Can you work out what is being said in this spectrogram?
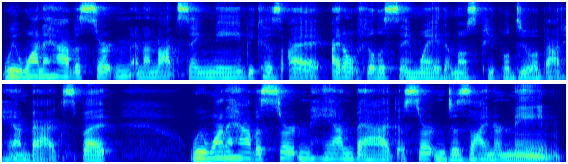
We want to have a certain, and I'm not saying me because I, I don't feel the same way that most people do about handbags, but we want to have a certain handbag, a certain designer name,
